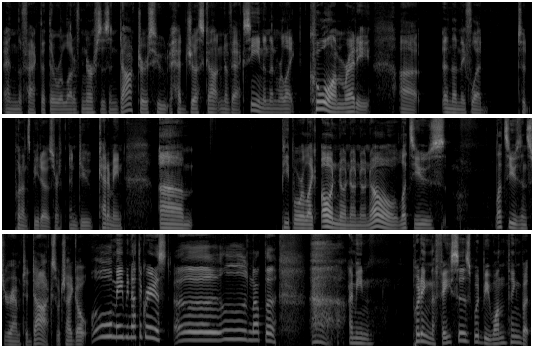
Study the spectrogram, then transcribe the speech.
and the fact that there were a lot of nurses and doctors who had just gotten a vaccine and then were like, "Cool, I'm ready," uh, and then they fled to put on speedos or, and do ketamine. Um, people were like, "Oh no, no, no, no! Let's use, let's use Instagram to dox," Which I go, "Oh, maybe not the greatest. Uh, not the. I mean, putting the faces would be one thing, but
